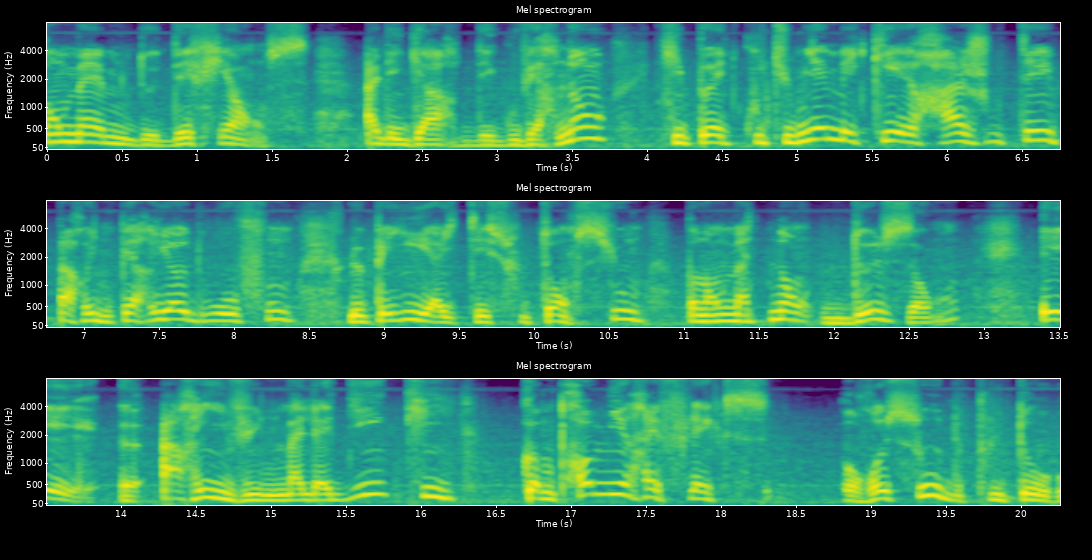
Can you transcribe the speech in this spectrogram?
quand même de défiance à l'égard des gouvernants qui peut être coutumier, mais qui est rajouté par une période où, au fond, le pays a été sous tension pendant maintenant deux ans, et euh, arrive une maladie qui, comme premier réflexe, ressoude plutôt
